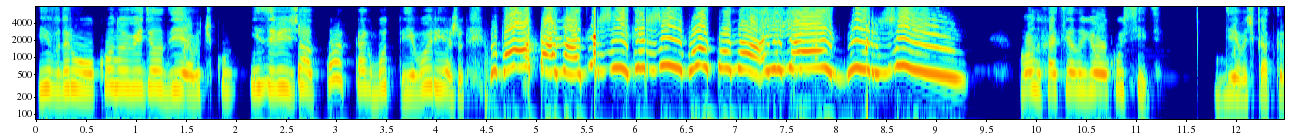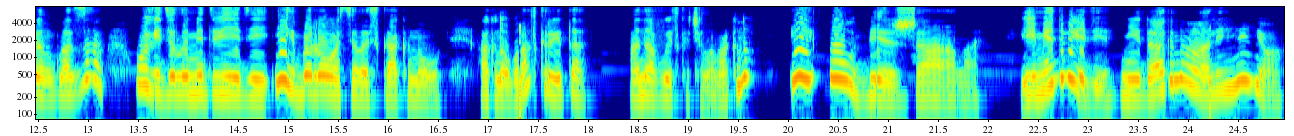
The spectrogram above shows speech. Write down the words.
И вдруг он увидел девочку и завизжал так, как будто его режут. «Вот она! Держи, держи! Вот она! Ай-яй-яй! Держи!» Он хотел ее укусить. Девочка открыла глаза, увидела медведей и бросилась к окну. Окно было открыто. Она выскочила в окно и убежала. И медведи не догнали ее.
